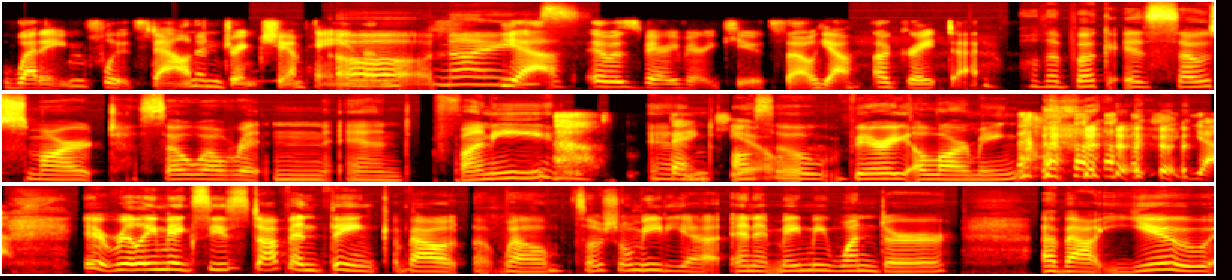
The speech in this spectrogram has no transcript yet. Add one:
wedding flutes down and drink champagne and oh, nice. yeah, it was very very cute. So yeah, a great day. Well, the book is so smart, so well written, and funny. And Thank you. also very alarming. yes. it really makes you stop and think about, uh, well, social media. And it made me wonder about you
